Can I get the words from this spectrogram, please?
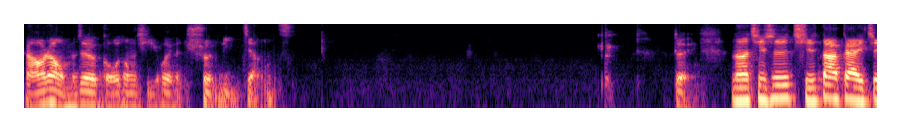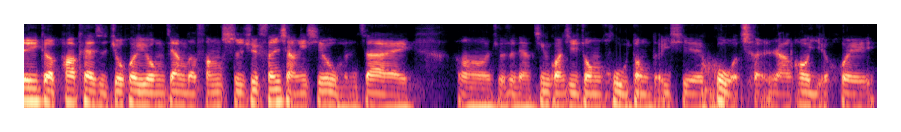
然后让我们这个沟通其实会很顺利这样子。对，那其实其实大概这一个 podcast 就会用这样的方式去分享一些我们在呃就是两性关系中互动的一些过程，然后也会。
